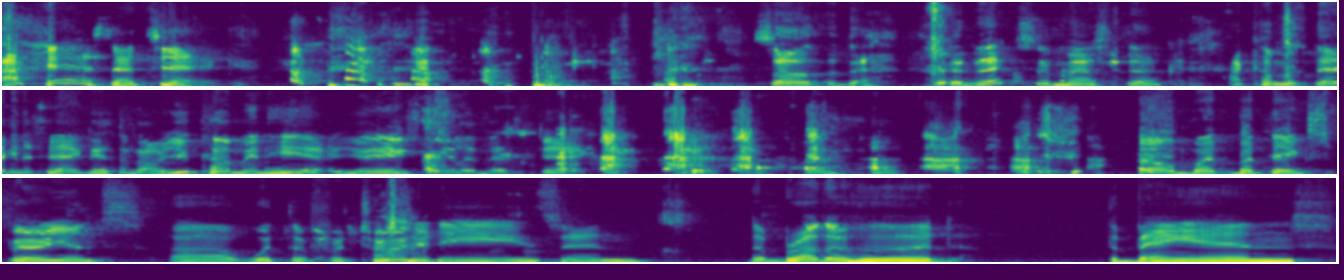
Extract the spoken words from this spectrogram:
I cashed that check. so the, the, next semester, I come up there to check. They said, "No, you come in here. You ain't stealing this check." so, but but the experience uh, with the fraternities and the brotherhood, the bands,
